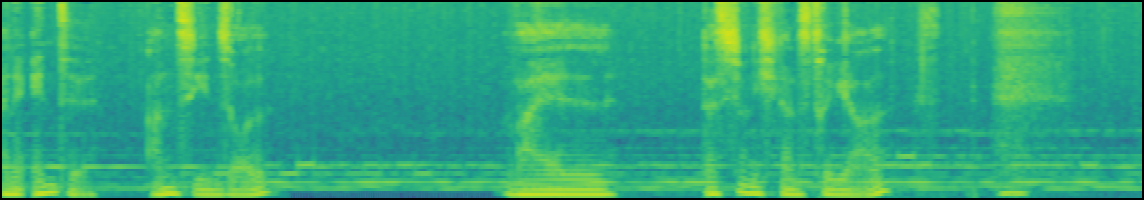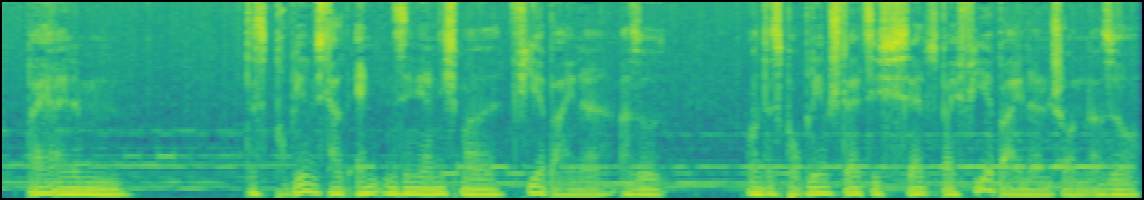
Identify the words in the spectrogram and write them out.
eine Ente anziehen soll, weil das ist schon nicht ganz trivial. Bei einem, das Problem ist halt, Enten sind ja nicht mal Vierbeiner, also und das Problem stellt sich selbst bei Vierbeinern schon. Also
